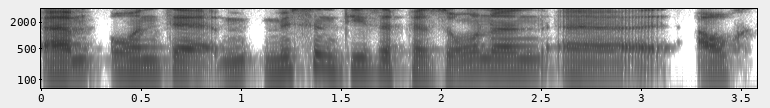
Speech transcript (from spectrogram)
Ähm, und äh, müssen diese Personen äh, auch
